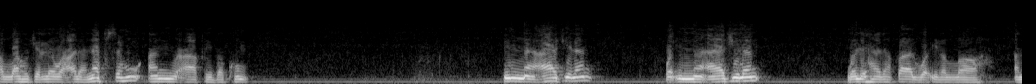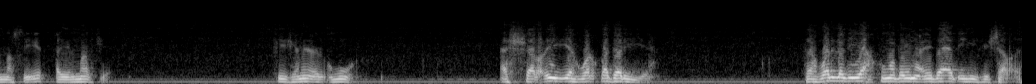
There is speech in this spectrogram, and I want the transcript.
الله جل وعلا نفسه أن يعاقبكم. إما عاجلا وإما آجلا ولهذا قال وإلى الله المصير أي المرجع. في جميع الأمور الشرعية والقدرية فهو الذي يحكم بين عباده في شرعه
